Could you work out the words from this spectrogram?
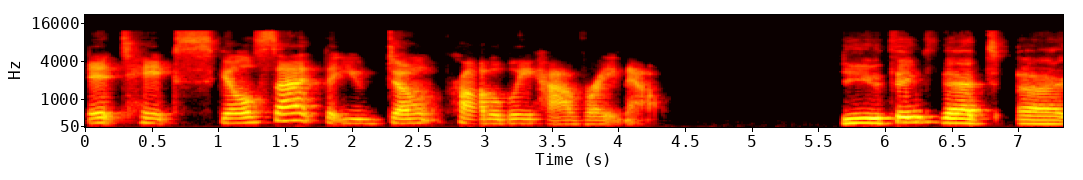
It takes skill set that you don't probably have right now. Do you think that uh,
